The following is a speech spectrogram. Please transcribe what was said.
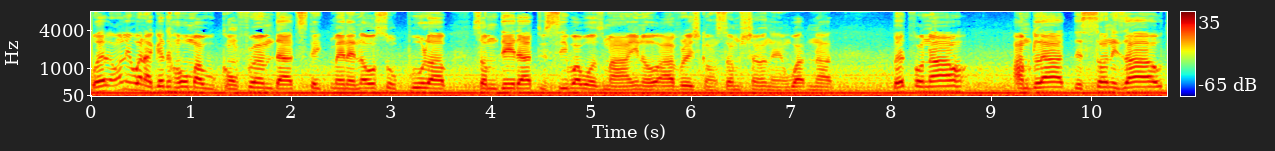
Well only when I get home I will confirm that statement and also pull up some data to see what was my you know average consumption and whatnot. But for now I'm glad the sun is out.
